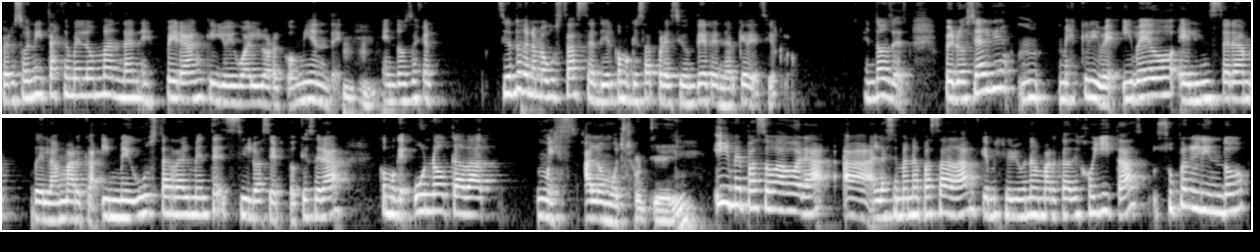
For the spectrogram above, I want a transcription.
personitas que me lo mandan esperan que yo igual lo recomiende. Entonces que siento que no me gusta sentir como que esa presión de tener que decirlo. Entonces, pero si alguien me escribe y veo el Instagram de la marca y me gusta realmente, sí lo acepto, que será como que uno cada mes, a lo mucho. Y me pasó ahora, a la semana pasada, que me escribió una marca de joyitas, súper lindo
